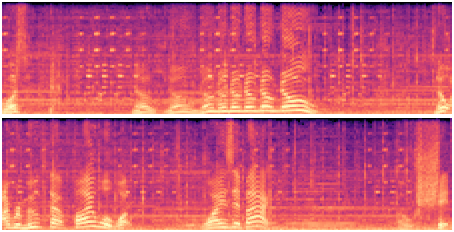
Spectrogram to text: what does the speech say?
What? No, no, no, no, no, no, no, no! No, I removed that firewall. What? Why is it back? Oh shit.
